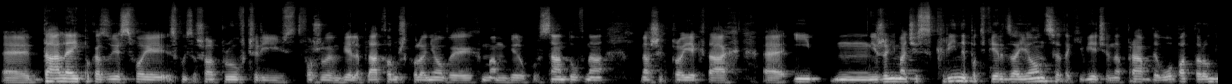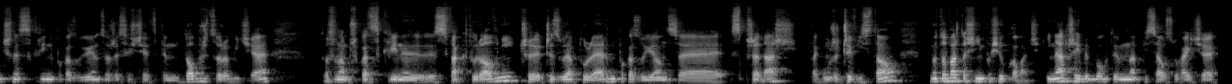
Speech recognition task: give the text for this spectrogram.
E, dalej pokazuję swoje, swój social proof, czyli stworzyłem wiele platform szkoleniowych, mam wielu kursantów na naszych projektach i mm, jeżeli macie screeny potwierdzające, takie wiecie, naprawdę łopatologiczne screeny pokazujące, że jesteście w tym dobrzy, co robicie, to są na przykład screeny z fakturowni czy, czy z Web to Learn pokazujące sprzedaż, taką rzeczywistą, no to warto się nim posiłkować. Inaczej by było, gdybym napisał, słuchajcie,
